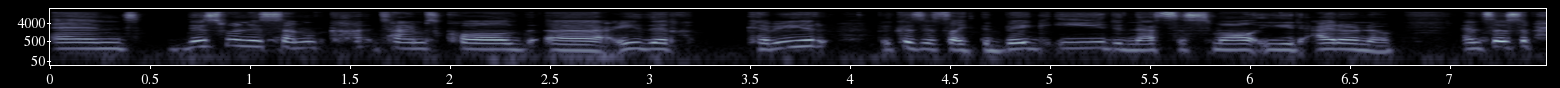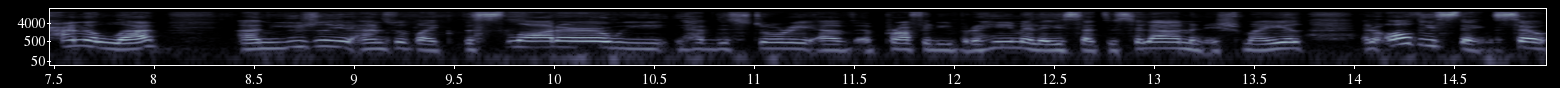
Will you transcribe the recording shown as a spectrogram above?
and this one is sometimes called uh, Eid al Kabir because it's like the big Eid and that's the small Eid. I don't know. And so, subhanAllah, um, usually it ends with like the slaughter. We have the story of Prophet Ibrahim salam, and Ishmael and all these things. So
